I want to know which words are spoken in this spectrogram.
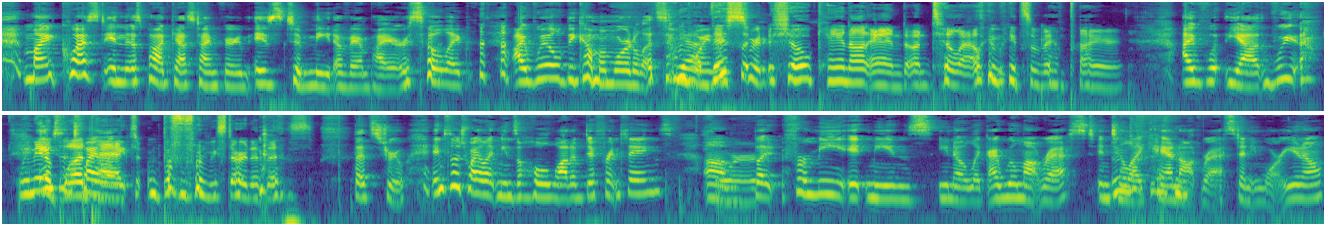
my quest in this podcast time frame is to meet a vampire. So like, I will become immortal at some yeah, point. this to show cannot end until Allie meets a vampire. I w- yeah, we We made Into a blood Twilight. pact before we started this. That's true. Into the Twilight means a whole lot of different things. Um, Sure. but for me, it means, you know, like I will not rest until I cannot rest anymore, you know?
